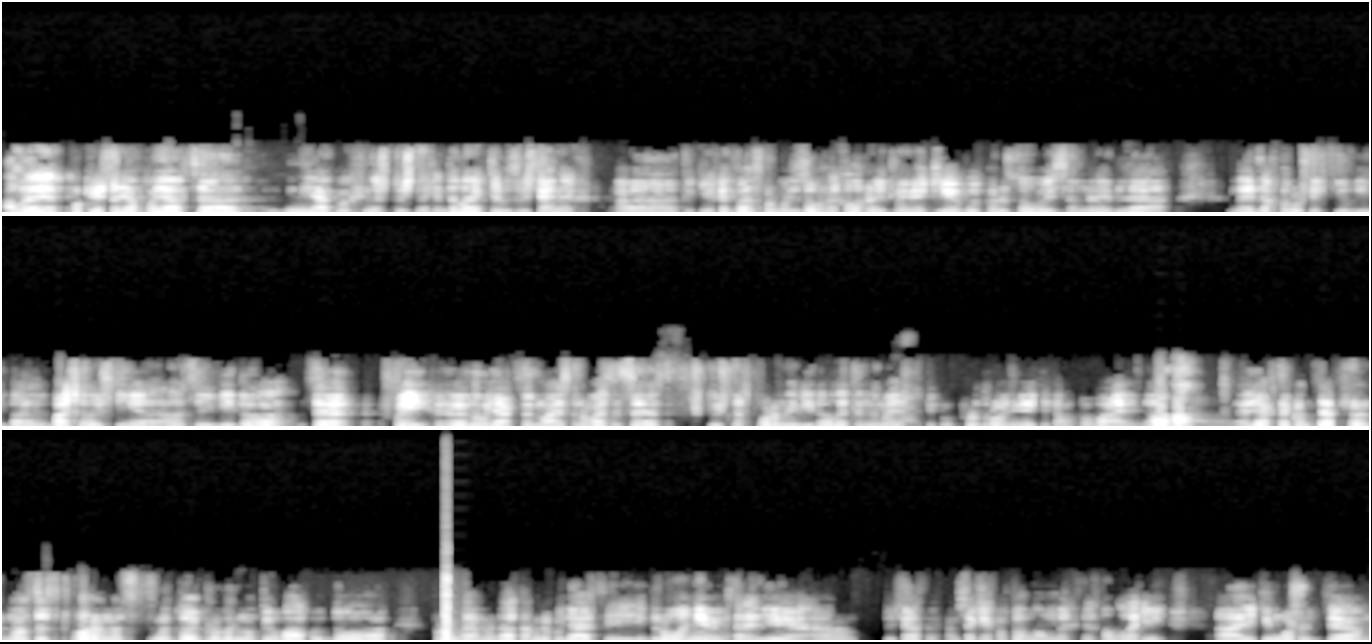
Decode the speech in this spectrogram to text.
Але поки що я б боявся ніяких не штучних інтелектів, звичайних е, таких advanced формалізованих алгоритмів, які використовуються не для не для хороших цілей. Да? Бачили всі е, це відео, це фейк, е, ну як це мається на увазі, це штучно створене відео, але тим не менше, типу, про дронів, які там вбивають. Да? Ага. Е, Як це концепт, що ну, це створено з метою привернути увагу до проблеми да, там, регуляції і дронів, і взагалі е, сучасних там, всяких автономних технологій, е, які можуть е,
